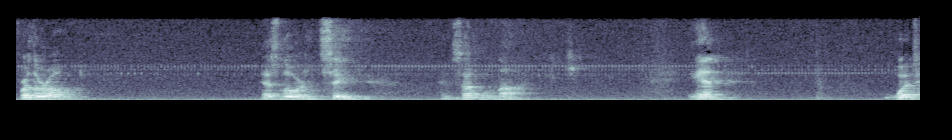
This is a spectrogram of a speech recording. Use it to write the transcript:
for their own as Lord and Savior and some will not. And what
